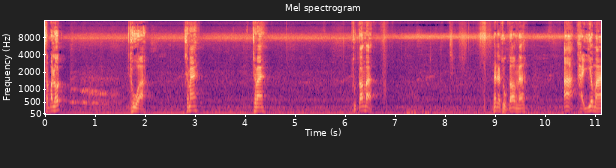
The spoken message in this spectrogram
สับปะรดถั่วใช่ไหมใช่ไหมถูกต้องป่ะน่าจะถูกต้องนะ อะไข่เยี่ยวมา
